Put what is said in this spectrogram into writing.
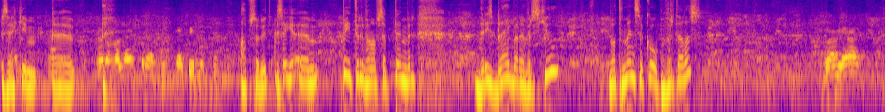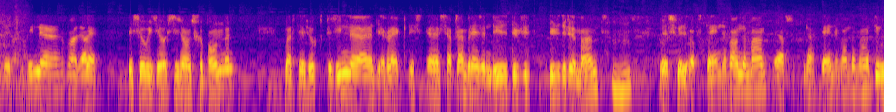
Zeg Kim, eh, natuurlijk. absoluut. Zeg, ehm, Peter, vanaf september, er is blijkbaar een verschil wat mensen kopen. Vertel eens. Wel ja, het is zien, wel, allee, het is sowieso seizoensgebonden. Maar het is ook te zien, eh, gelijk, dus, september is een duur- duur- duurdere maand. Dus we- op het einde van de maand, eh, als we naar het einde van de maand toe,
